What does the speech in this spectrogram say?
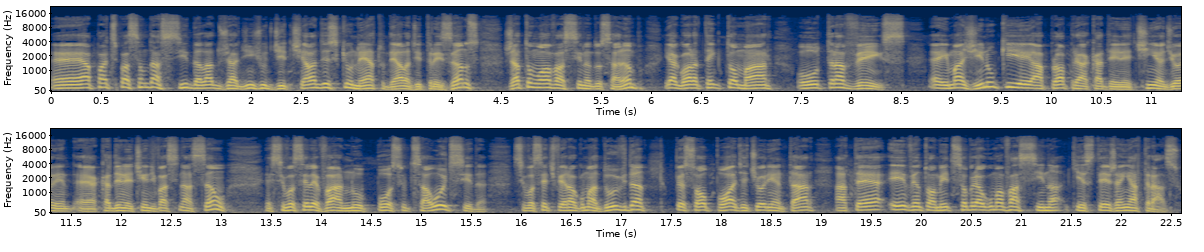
é a participação da Cida lá do Jardim Judite. Ela disse que o neto dela, de três anos, já tomou a vacina do sarampo e agora tem que tomar outra vez. É, imagino que a própria cadernetinha de, é, cadernetinha de vacinação, é, se você levar no posto de saúde, Cida, se você tiver alguma dúvida, o pessoal pode te orientar até eventualmente sobre alguma vacina que esteja em atraso.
